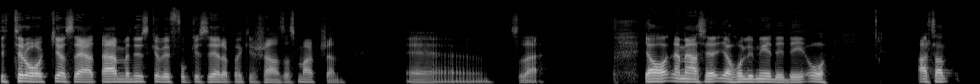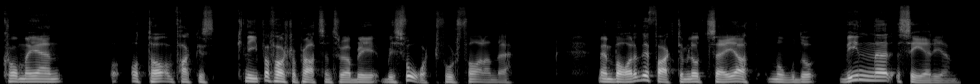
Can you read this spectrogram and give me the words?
lite tråkig och säga att nej, men nu ska vi fokusera på Kristianstadsmatchen. Eh, sådär. Ja, nej, men alltså, jag, jag håller med dig i det. Och, alltså att komma igen och, och ta, faktiskt knipa första platsen tror jag blir, blir svårt fortfarande. Men bara det faktum, låt säga att Modo vinner serien,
